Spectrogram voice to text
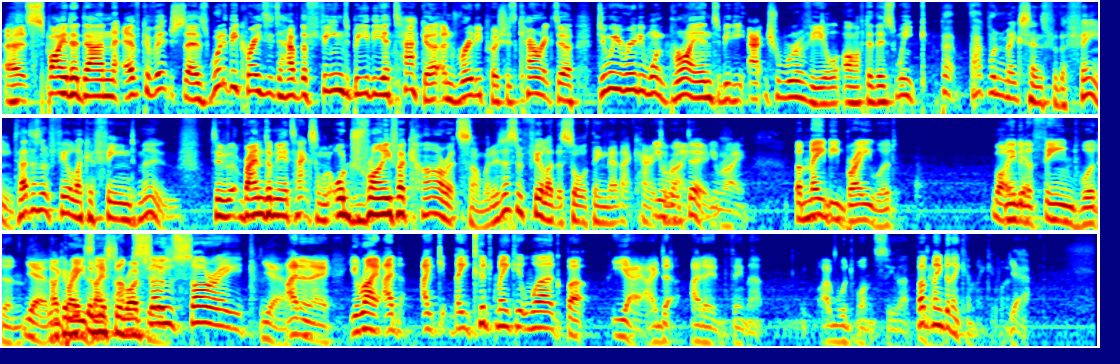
Uh, Spider Dan Evkovich says, "Would it be crazy to have the Fiend be the attacker and really push his character? Do we really want Bryan to be the actual reveal after this week?" But that wouldn't make sense for the Fiend. That doesn't feel like a Fiend move to randomly attack someone or drive a car at someone. It doesn't feel like the sort of thing that that character You're would right. do. You're right. But maybe Bray would. Well, maybe yeah. the Fiend wouldn't. Yeah, And like a- Bray's the like, Mr. I'm Rogers." so sorry. Yeah. I don't know. You're right. I, I, they could make it work, but yeah, I, d- I don't think that. I would want to see that. But maybe they can make it work. Yeah.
